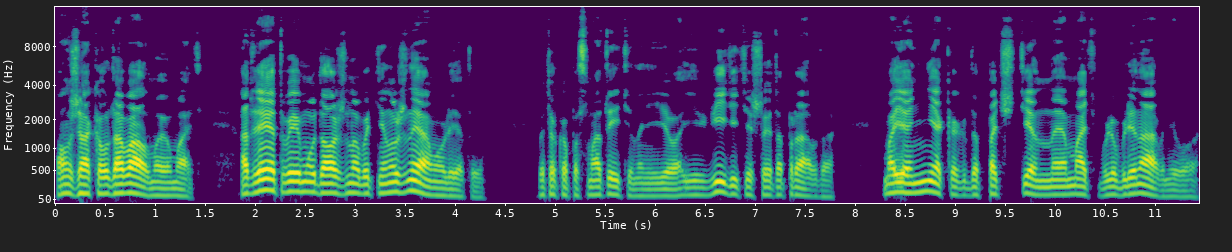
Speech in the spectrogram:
«Он же околдовал мою мать! А для этого ему, должно быть, не нужны амулеты. Вы только посмотрите на нее и видите, что это правда. Моя некогда почтенная мать влюблена в него,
